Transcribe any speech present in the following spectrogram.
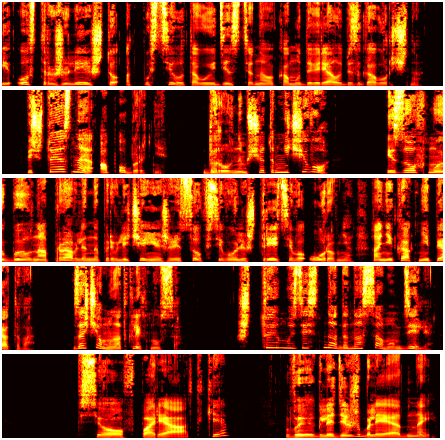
и остро жалея, что отпустила того единственного, кому доверяла безоговорочно. Ведь что я знаю об оборотне? Да ровным счетом ничего — и зов мой был направлен на привлечение жрецов всего лишь третьего уровня, а никак не пятого. Зачем он откликнулся? Что ему здесь надо на самом деле? «Все в порядке. Выглядишь бледной».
